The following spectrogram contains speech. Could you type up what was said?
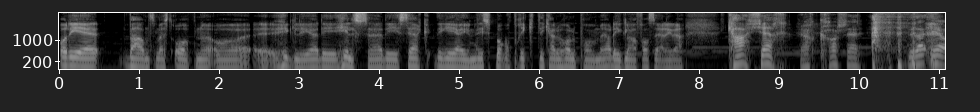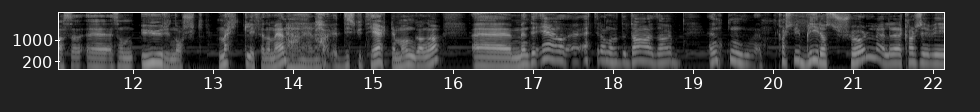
og de er verdens mest åpne og uh, hyggelige. De hilser, de ser deg i øynene, de spør oppriktig hva du holder på med, og de er glad for å se deg der. Hva skjer? Ja, hva skjer? Det der er altså eh, sånn urnorsk, merkelig fenomen. Ja, det det. Har diskutert det mange ganger. Eh, men det er et eller annet da, da Enten Kanskje vi blir oss sjøl, eller kanskje vi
